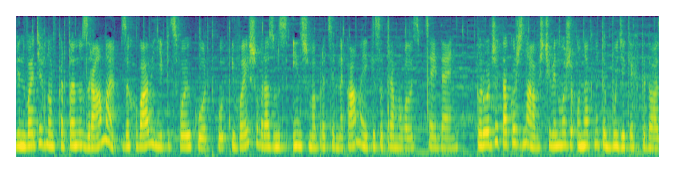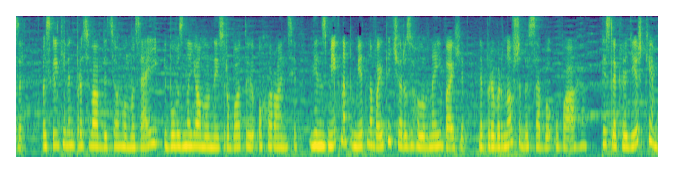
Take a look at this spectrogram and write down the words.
Він витягнув картину з рами, заховав її під свою куртку і вийшов разом з іншими працівниками, які затримувались в цей день. Перуджа також знав, що він може уникнути будь-яких підозр, оскільки він працював до цього музеї і був знайомлений з роботою охоронців. Він зміг непомітно вийти через головний вихід, не привернувши до себе уваги. Після крадіжки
